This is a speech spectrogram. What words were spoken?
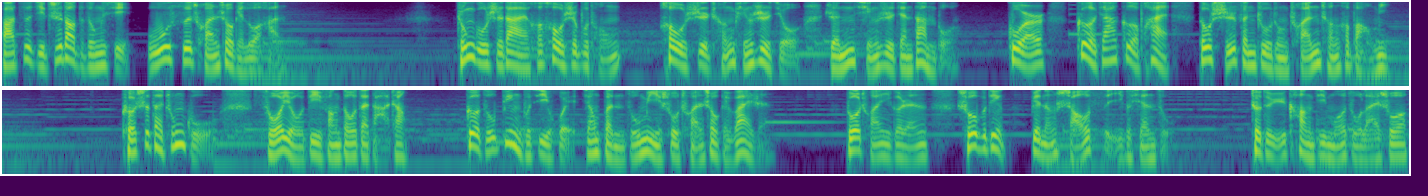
把自己知道的东西无私传授给洛寒。中古时代和后世不同，后世承平日久，人情日渐淡薄，故而各家各派都十分注重传承和保密。可是，在中古，所有地方都在打仗，各族并不忌讳将本族秘术传授给外人，多传一个人，说不定便能少死一个先祖，这对于抗击魔族来说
